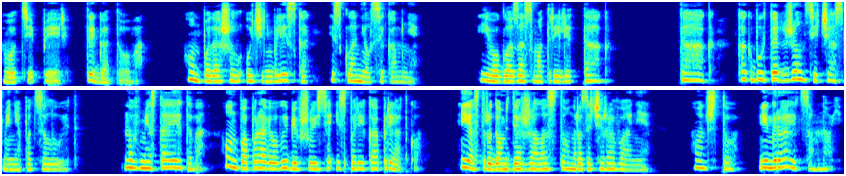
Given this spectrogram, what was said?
«Вот теперь ты готова». Он подошел очень близко и склонился ко мне. Его глаза смотрели так, так, как будто Джон сейчас меня поцелует. Но вместо этого он поправил выбившуюся из парика прядку – я с трудом сдержала стон разочарования. Он что, играет со мной?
